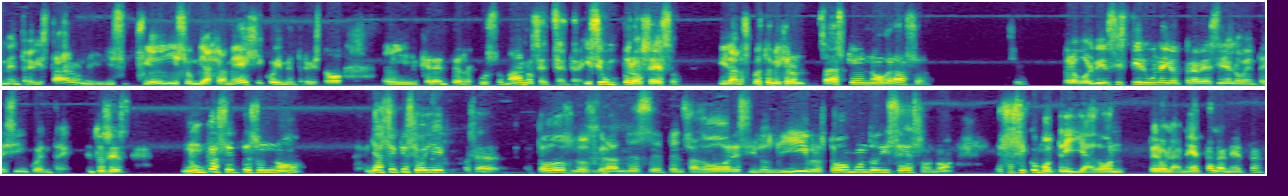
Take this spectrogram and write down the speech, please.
y me entrevistaron y hice, hice un viaje a México y me entrevistó el gerente de recursos humanos, etc. Hice un proceso y la respuesta me dijeron, ¿sabes qué? No, gracias. ¿Sí? Pero volví a insistir una y otra vez y en el 95 entré. Entonces, nunca aceptes un no. Ya sé que se oye, o sea, todos los grandes eh, pensadores y los libros, todo el mundo dice eso, ¿no? Es así como trilladón, pero la neta, la neta,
